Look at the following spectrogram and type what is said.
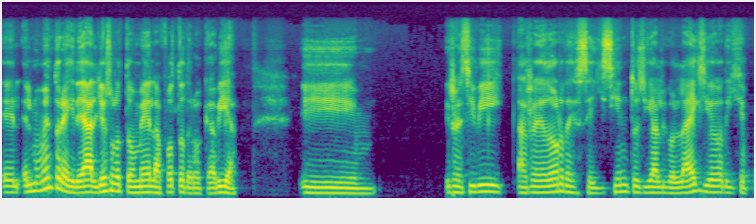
el, el momento era ideal, yo solo tomé la foto de lo que había. Y, y recibí alrededor de 600 y algo likes. Yo dije,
